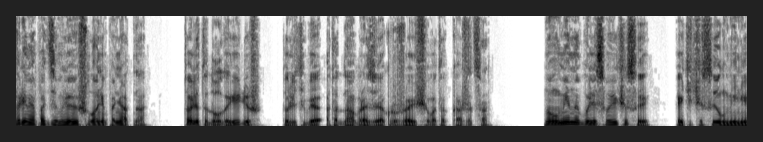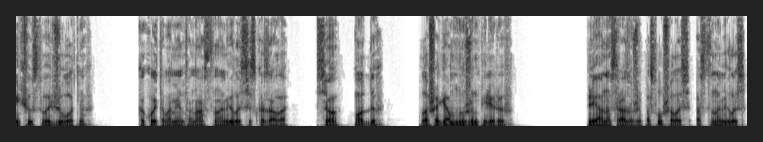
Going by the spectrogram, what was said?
Время под землей шло непонятно. То ли ты долго едешь, то ли тебе от однообразия окружающего так кажется. Но у Мины были свои часы, эти часы умения чувствовать животных. В какой-то момент она остановилась и сказала «Все, отдых, лошадям нужен перерыв». Лиана сразу же послушалась, остановилась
